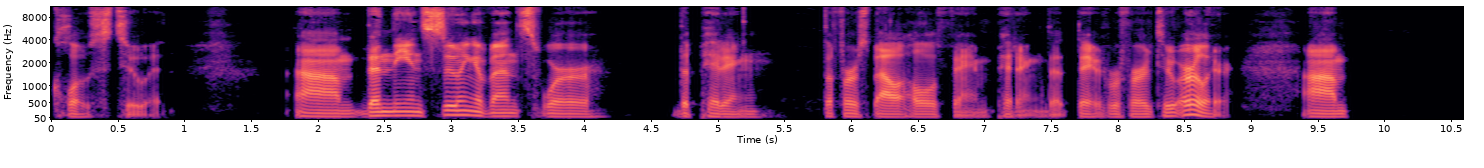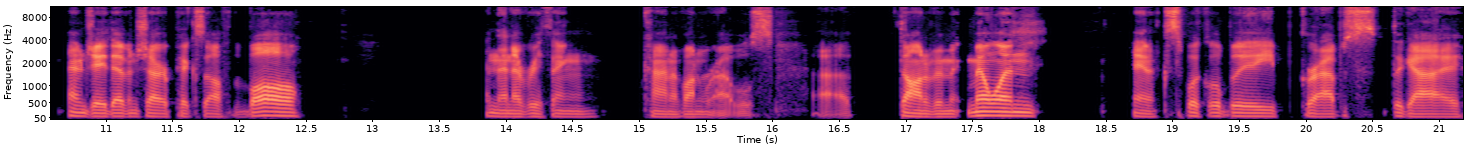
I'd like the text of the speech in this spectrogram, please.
close to it. Um, then the ensuing events were the pitting, the first ballot Hall of Fame pitting that they referred to earlier. Um, MJ Devonshire picks off the ball, and then everything kind of unravels. Uh, Donovan McMillan inexplicably grabs the guy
